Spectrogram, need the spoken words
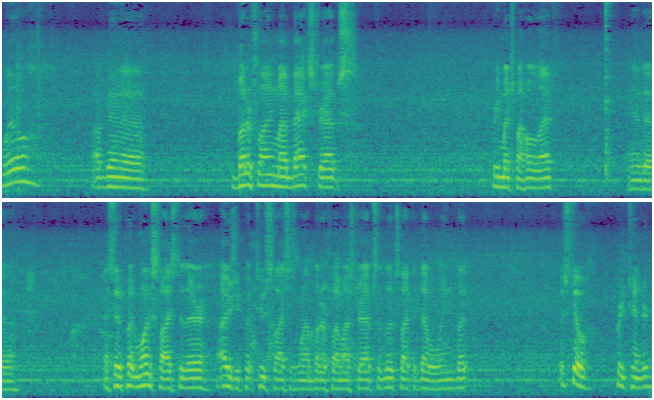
Well, I've been uh, butterflying my back straps pretty much my whole life. And uh, instead of putting one slice to there, I usually put two slices when I butterfly my straps. It looks like a double wing, but it's still pretty tender.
